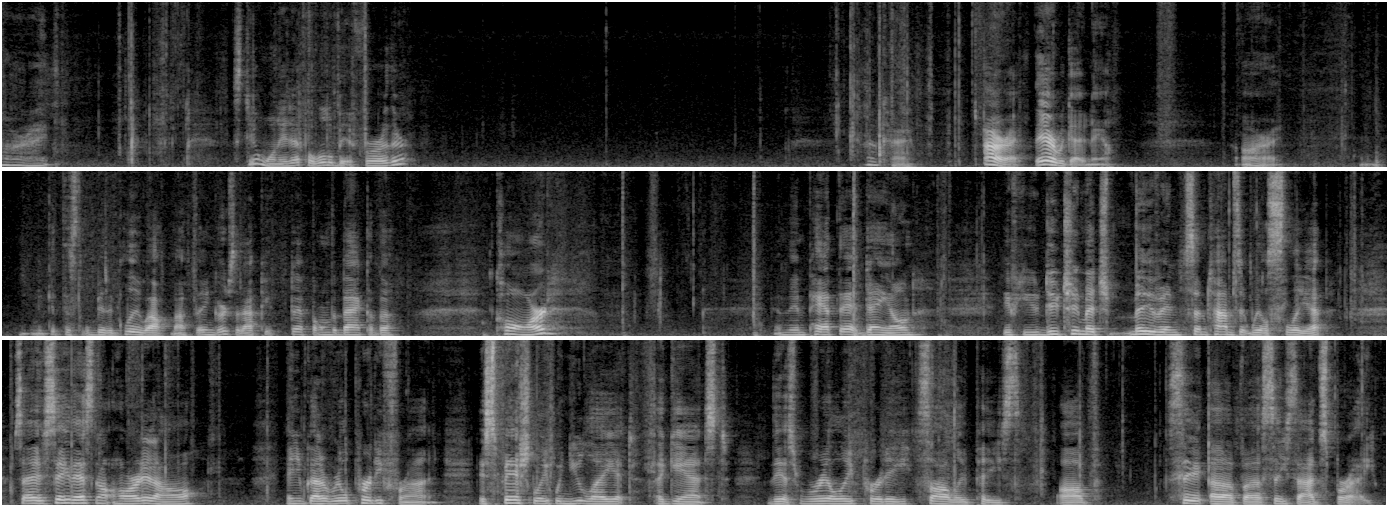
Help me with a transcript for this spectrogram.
All right. Still want it up a little bit further. Okay. All right, there we go now. All right. Let me get this little bit of glue off my fingers that I picked up on the back of the card. And then pat that down. If you do too much moving, sometimes it will slip. So see, that's not hard at all. And you've got a real pretty front, especially when you lay it against this really pretty solid piece of, of uh, Seaside Spray.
